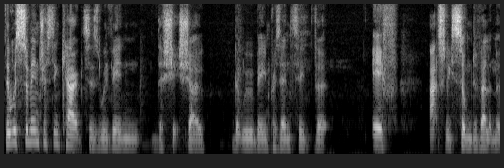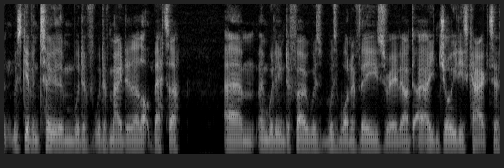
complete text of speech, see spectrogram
There was some interesting characters within the shit show that we were being presented that if actually some development was given to them would have would have made it a lot better. Um, and William Dafoe was was one of these. Really, I, I enjoyed his character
